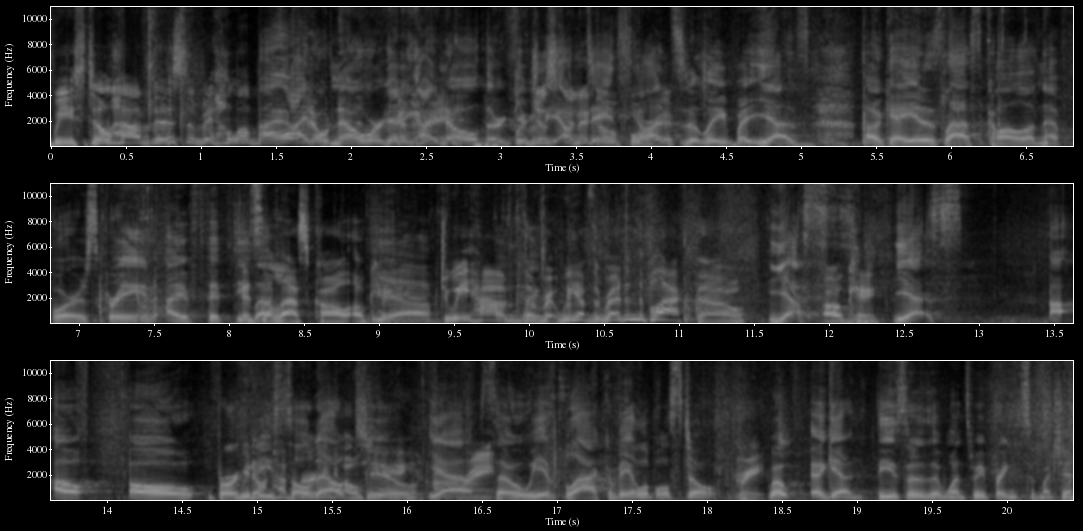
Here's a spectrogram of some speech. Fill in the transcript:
we still have this available. I, I don't know. We're getting I know. They're giving me updates constantly it. but yes. Okay it is last call on that forest green I have 50 it's left. the last call? Okay. Yeah. Do we have okay. the we have the red and the black though. Yes. Okay. Yes. Uh, oh, oh, burgundy sold burgundy. out okay. too. Yeah, right. so we have black available still. Great. Well, again, these are the ones we bring so much in.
